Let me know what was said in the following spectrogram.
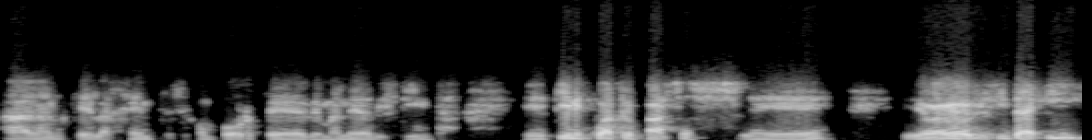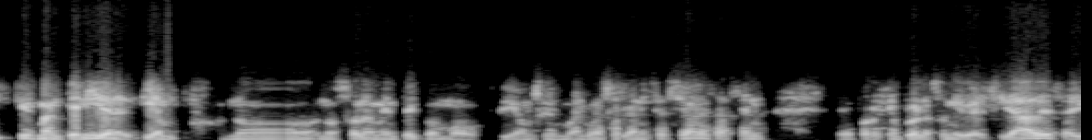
hagan que la gente se comporte de manera distinta. Eh, tiene cuatro pasos eh, de manera distinta y que es mantenida en el tiempo, no, no solamente como, digamos, en algunas organizaciones hacen, eh, por ejemplo, las universidades, hay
